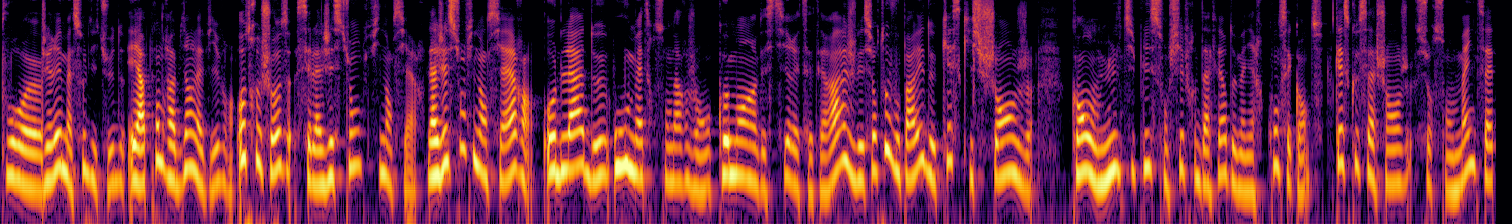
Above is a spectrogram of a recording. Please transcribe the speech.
pour euh, gérer ma solitude et apprendre à bien la vivre. Autre chose, c'est la gestion financière. La gestion financière, au-delà de où mettre son argent, comment investir, etc., je vais surtout vous parler de qu'est-ce qui change quand on multiplie son chiffre d'affaires de manière conséquente, qu'est-ce que ça change sur son mindset,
